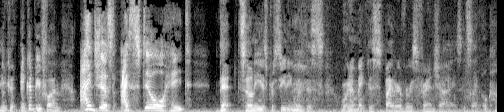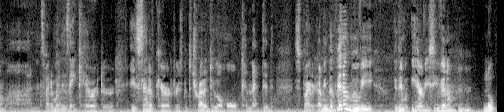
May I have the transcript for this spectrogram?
It could it could be fun. I just I still hate that Sony is proceeding with this. We're gonna make this Spider Verse franchise. It's like, oh come on, Spider Man is a character, a set of characters, but to try to do a whole connected Spider. I mean, the Venom movie. Did either of you see Venom? Nope.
